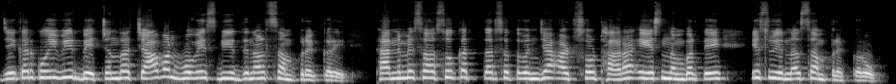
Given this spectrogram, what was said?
ਜੇਕਰ ਕੋਈ ਵੀਰ ਵੇਚਣ ਦਾ ਚਾਹਵਾਨ ਹੋਵੇ, ਇਸ ਵੀਰ ਦੇ ਨਾਲ ਸੰਪਰਕ ਕਰੇ। 9877757818 ਇਸ ਨੰਬਰ ਤੇ ਇਸ ਵੀਰ ਨਾਲ ਸੰਪਰਕ ਕਰੋ।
